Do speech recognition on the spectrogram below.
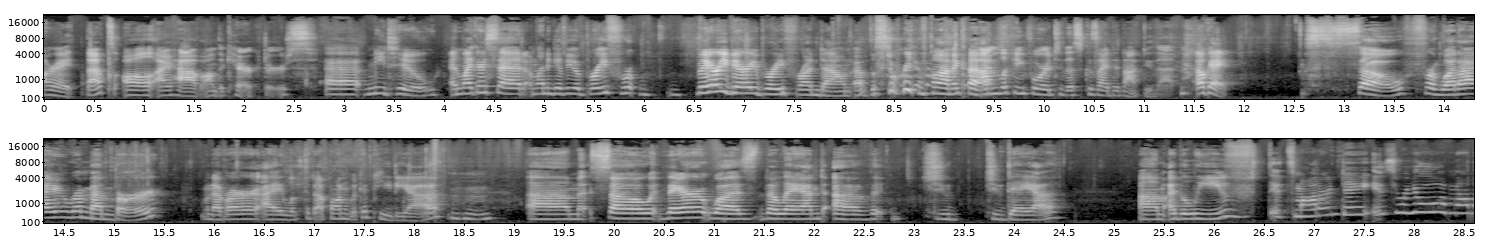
All right, that's all I have on the characters. Uh, me too. And like I said, I'm going to give you a brief, r- very, very brief rundown of the story of Hanukkah. I'm looking forward to this because I did not do that. Okay. So, from what I remember, whenever I looked it up on Wikipedia, um, so there was the land of Ju- Judea. Um, I believe it's modern day Israel. I'm not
